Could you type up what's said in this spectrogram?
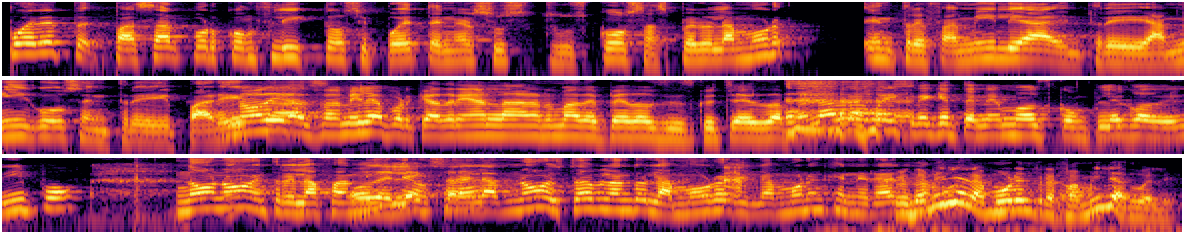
Puede pasar por conflictos y puede tener sus, sus cosas, pero el amor entre familia, entre amigos, entre parejas. No digas familia porque Adrián la arma de pedos si escucha esa palabra, güey. Cree que tenemos complejo de Edipo. No, no, entre la familia, o sea, el no, estoy hablando del amor, el amor en general. Pero también el amor entre familia duele.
